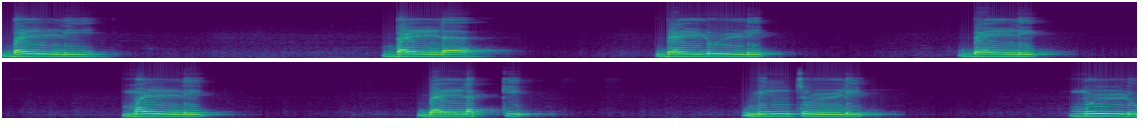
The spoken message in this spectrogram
ಬಳ್ಳಿ ಬಳ್ಳ ಬೆಳ್ಳುಳ್ಳಿ ಬೆಳ್ಳಿ ಮಳ್ಳಿ ಬೆಳ್ಳಕ್ಕಿ. ಮಿಂಚುಳ್ಳಿ ಮುಳ್ಳು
